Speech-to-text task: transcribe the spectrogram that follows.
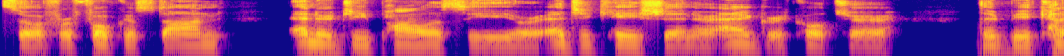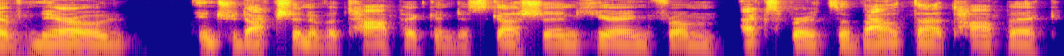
So if we're focused on energy policy or education or agriculture, there'd be a kind of narrow introduction of a topic and discussion, hearing from experts about that topic.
